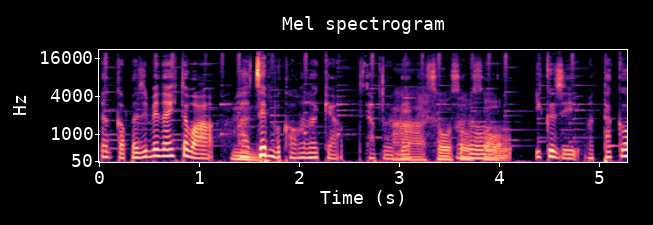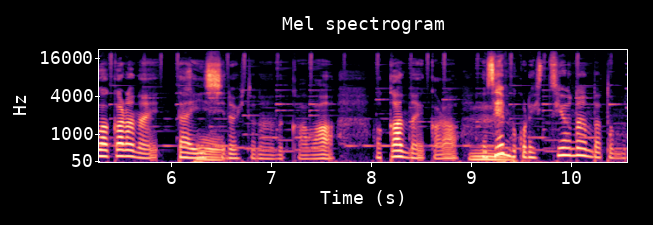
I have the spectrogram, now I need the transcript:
なんか真面目な人は、うん。あ全部買わなきゃって多分ねああそうそうそあの育児全くわからない第一子の人なのかはわかんないから、うん。全部これ必要なんだと思っう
